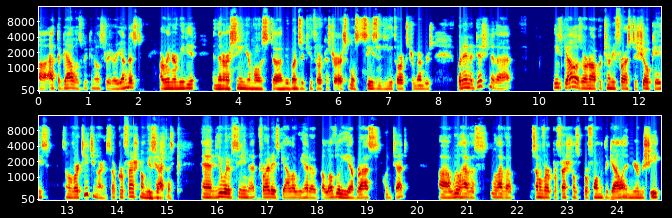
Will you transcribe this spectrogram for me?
uh, at the galas we can illustrate our youngest, our intermediate, and then our senior most uh, New Brunswick Youth Orchestra, our most seasoned youth orchestra members. But in addition to that, these galas are an opportunity for us to showcase some of our teaching artists, our professional musicians. Exactly. And you would have seen at Friday's gala, we had a, a lovely uh, brass quintet. Uh, we'll have a s- we'll have a some of our professionals perform at the gala in Miramichi,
